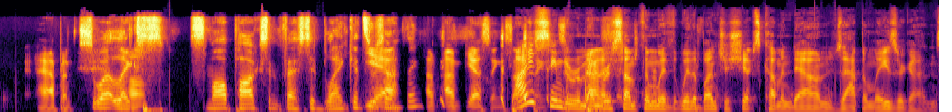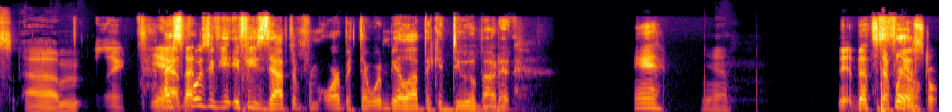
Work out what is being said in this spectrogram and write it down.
when it Happened. So what, like Um, s- smallpox infested blankets or something? I'm, I'm guessing. Something. I seem to remember something with with a bunch of ships coming down, zapping laser guns. Um, like- I Yeah, that, suppose if you if you zapped them from orbit, there wouldn't be a lot they could do about it. eh, yeah, that's definitely a story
